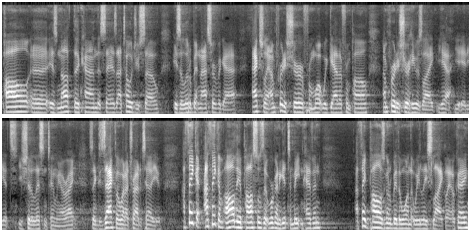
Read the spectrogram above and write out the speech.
Paul uh, is not the kind that says, I told you so. He's a little bit nicer of a guy. Actually, I'm pretty sure from what we gather from Paul, I'm pretty sure he was like, Yeah, you idiots. You should have listened to me, all right? It's exactly what I tried to tell you. I think, I think of all the apostles that we're going to get to meet in heaven, I think Paul is going to be the one that we least likely, okay?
